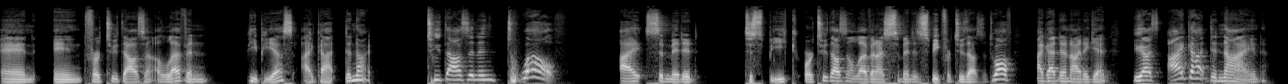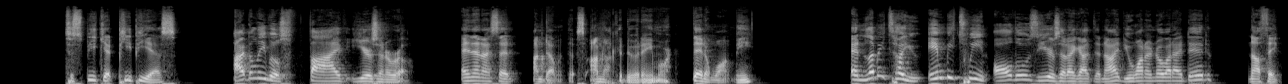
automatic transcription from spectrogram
And in for 2011 PPS, I got denied. 2012, I submitted to speak, or 2011, I submitted to speak for 2012. I got denied again. You guys, I got denied to speak at PPS. I believe it was five years in a row. And then I said, I'm done with this. I'm not going to do it anymore. They don't want me. And let me tell you, in between all those years that I got denied, you want to know what I did? Nothing.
